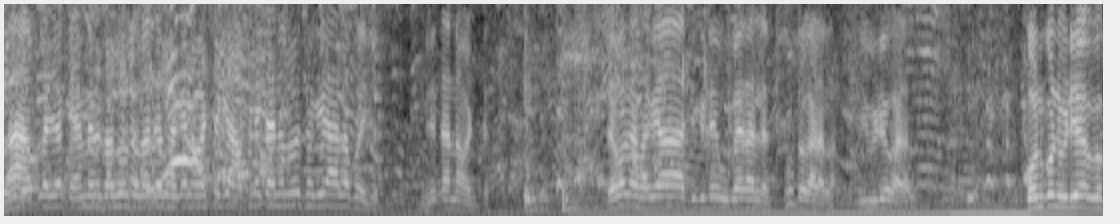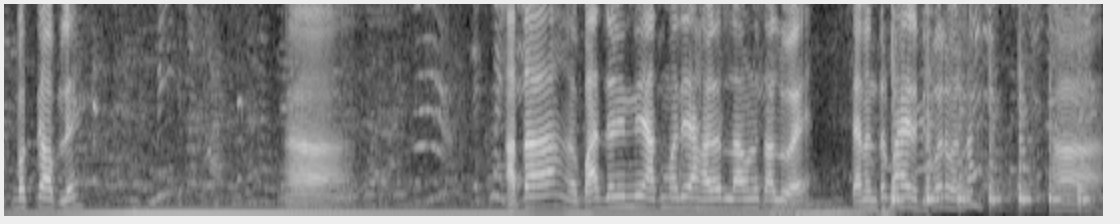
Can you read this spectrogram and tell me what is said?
नाही आपला जेव्हा कॅमेरा चालू होतो ना त्या सगळ्यांना वाटतं की आपल्या चॅनलवर सगळे यायला पाहिजेत. म्हणजे त्यांना वाटतं. तेव्हा का सगळ्या तिकडे उभ्या राहिल्यात फोटो काढायला. मी व्हिडिओ काढायला. कोण कोण व्हिडिओ बघतो आपले? हा. आता पाच जणींनी आतमध्ये हळद लावणं चालू आहे. त्यानंतर बाहेर येते बरोबर ना? हा.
